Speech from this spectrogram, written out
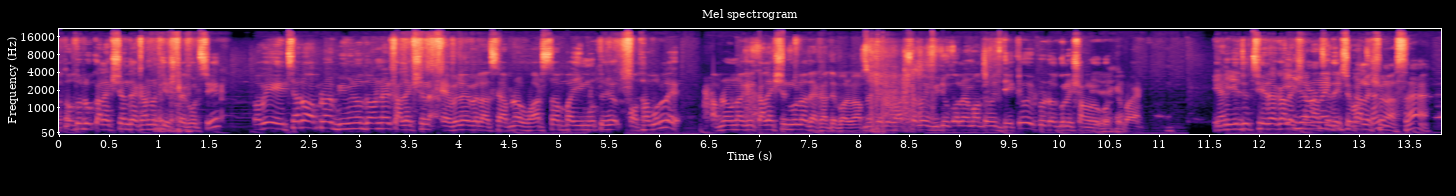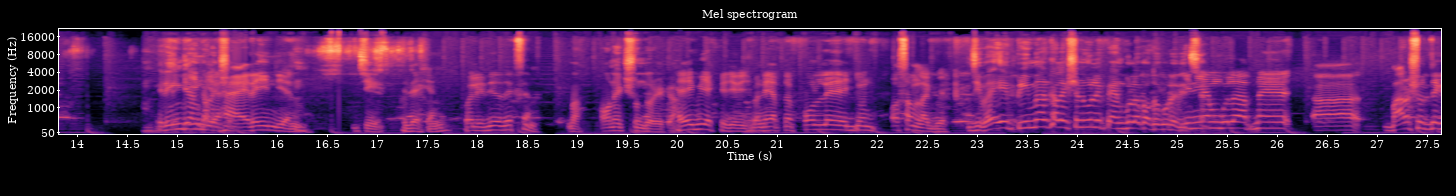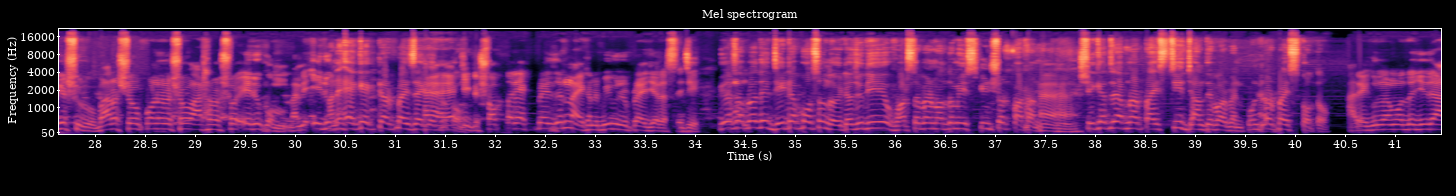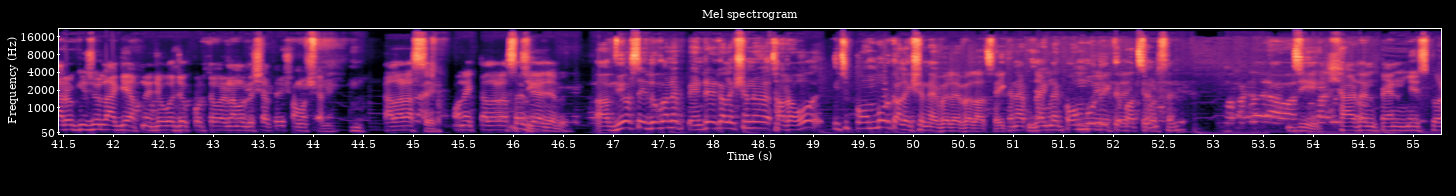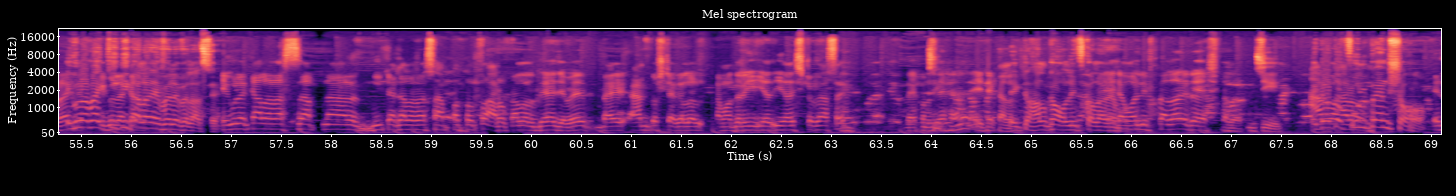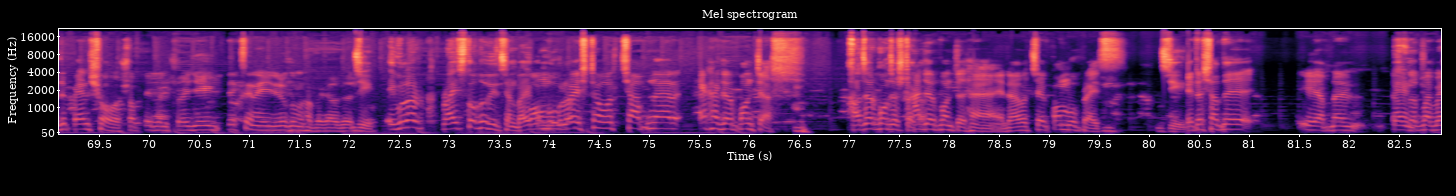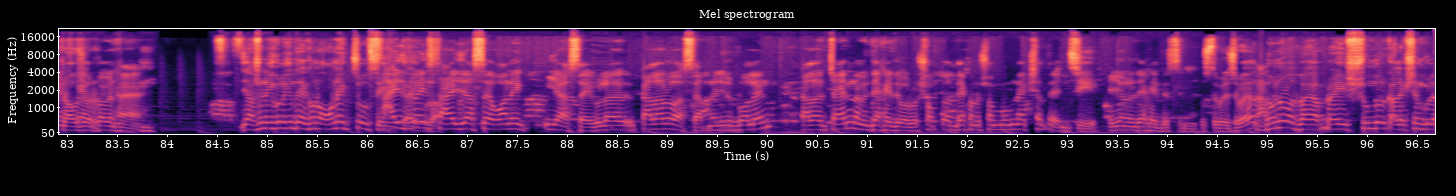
ততটুকু কালেকশন দেখানোর চেষ্টা করছি। তবে এছাড়াও আপনার বিভিন্ন ধরনের কালেকশন অ্যাভেলেবেল আছে। আপনার হোয়াটসঅ্যাপ বা ইমোতে কথা বললে আপনার ওনাকে কালেকশনগুলো দেখাতে পারবে। আপনি চাইলে হোয়াটসঅ্যাপে ভিডিও কলের মাধ্যমে দেখে ওই প্রোডাক্টগুলি সংগ্রহ করতে পারেন। এখানে কিছু ছেঁড়া কালেকশন আছে দেখতে কালেকশন পাচ্ছেন আছে হ্যাঁ। এটা ইন্ডিয়ান কালেকশন হ্যাঁ এটা ইন্ডিয়ান জি। দেখেন। কোয়ালিটি দেখছেন? বাহ অনেক সুন্দর এটা। হেভি একটা জিনিস মানে আপনার পড়লে একদম অসাম লাগবে। জি ভাই এই প্রিমিয়ার কালেকশন গুলি প্যান্টগুলো কত করে দিচ্ছেন? প্রিমিয়ামগুলো আপনি বারোশো থেকে শুরু বারোশো পনেরোশো আঠারোশো এরকম মানে এরকম। মানে এক একটার প্রাইস এক হ্যাঁ হ্যাঁ সপ্তাহে এক প্রাইজের না এখানে বিভিন্ন প্রাইজের আছে। জি বিকজ আপনাদের যেটা পছন্দ এটা যদি হোয়াটসঅ্যাপের মাধ্যমে স্ক্রিনশট পাঠান হ্যাঁ, হ্যাঁ। সেক্ষেত্রে আপনার প্রাইসটি জানতে পারবেন কোনটার প্রাইস কত। আর এগুলোর মধ্যে যদি আরও কিছু লাগে আপনি যোগাযোগ করতে পারেন আমাদের সাথে সমস্যা নেই। কালার আছে অনেক কালার আছে দেওয়া যাবে। ভিউয়ার্স এই দোকানে প্যান্টের কালেকশন ছাড়াও কিছু কম্বোর কালেকশন অ্যাভেলেবেল আছে। এখানে আপনি একটা কম্বো দেখতে পাচ্ছেন। জি শার্ট এন্ড প্যান্ট মিক্স করা এগুলো ভাই কি কি কালার অ্যাভেলেবেল আছে? এগুলো কালার আছে আপনার দুইটা কালার আছে আপাতত আরও কালার দেওয়া যাবে। প্রায় আট দশটা কালার আমাদের ইয়ার স্টক আছে। দেখুন দেখেন এটা কালার একটু হালকা অলিভ কালার এটা অলিভ কালার এটা অ্যাশ কালার জি। এটা তো ফুল প্যান্ট সহ? এটা প্যান্ট সহ সবটাই প্যান্ট সহ। এই যে দেখছেন এইরকম হবে জি। এগুলার প্রাইস কত দিচ্ছেন ভাই কম্বো প্রাইসটা হচ্ছে আপনার এক হাজার পঞ্চাশ। হাজার পঞ্চাশ টাকা। হাজার পঞ্চাশ হ্যাঁ এটা হচ্ছে কম্বো প্রাইস জি। এটার সাথে আপনার trouser পাবেন হ্যাঁ। যে আসলে এগুলো কিন্তু এখন অনেক চলছে সাইজ বাই সাইজ আছে অনেক ইয়ে আছে এগুলা কালারও আছে। আপনি যদি বলেন কালার চাইন না আমি দেখাইতে পারব। সব তো দেখানো সম্ভব না একসাথে? জি। এই জন্য দেখাইতেছি না। বুঝতে পেরেছি ভাই ধন্যবাদ ভাই আপনার এই সুন্দর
